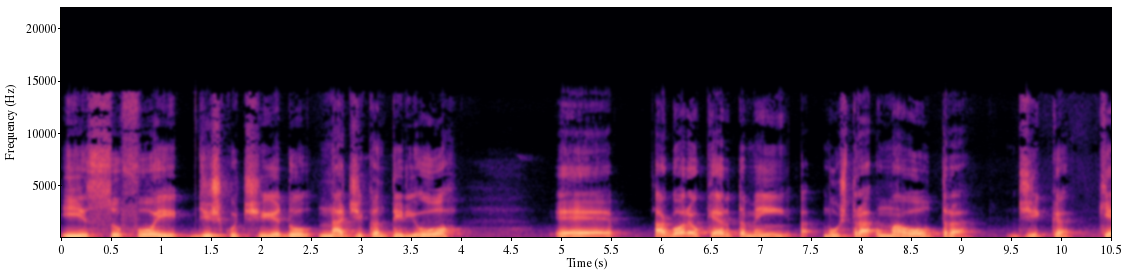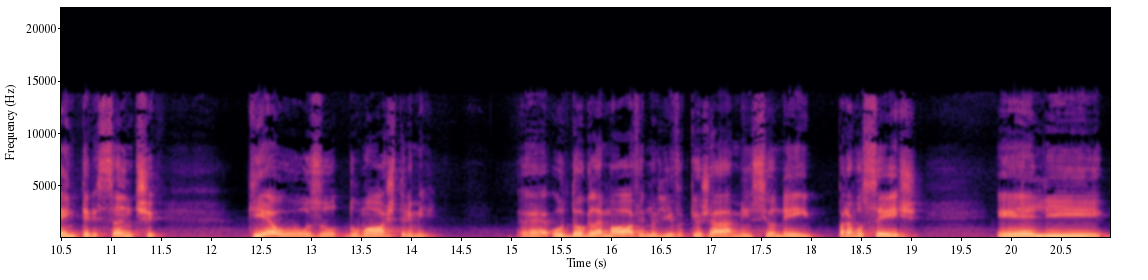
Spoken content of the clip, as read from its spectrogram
Isso foi discutido na dica anterior. É, agora eu quero também ah, mostrar uma outra dica que é interessante, que é o uso do Mostre-me. É, o Doglemov, no livro que eu já mencionei para vocês, ele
